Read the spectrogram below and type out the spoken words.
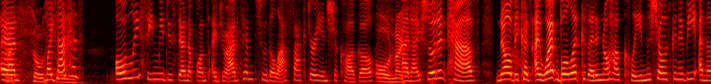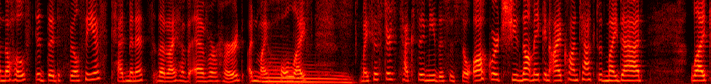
And That's so my dad sweet. has only seen me do stand up once. I dragged him to the Laugh Factory in Chicago. Oh, nice. And I shouldn't have. No, because I went bullet because I didn't know how clean the show was going to be. And then the host did the filthiest 10 minutes that I have ever heard in my whole life. Mm. My sister's texting me, This is so awkward. She's not making eye contact with my dad. Like,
